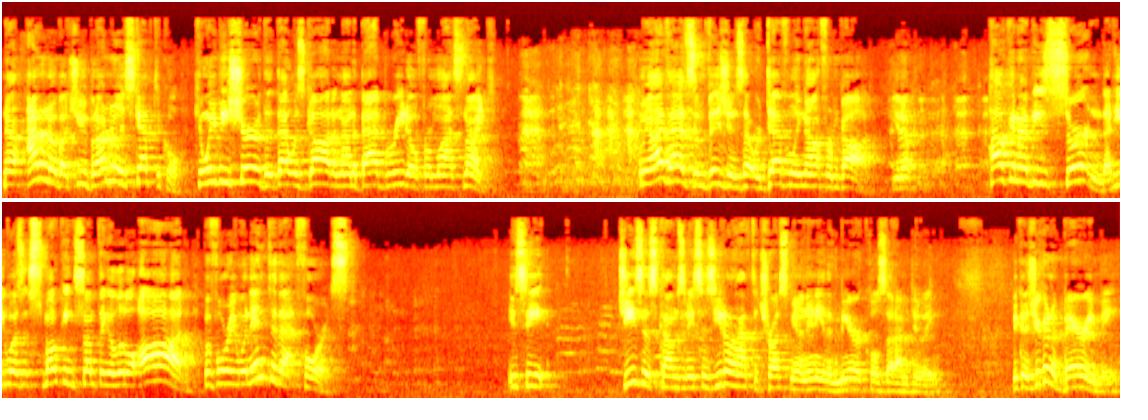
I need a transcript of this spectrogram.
Now, I don't know about you, but I'm really skeptical. Can we be sure that that was God and not a bad burrito from last night? I mean, I've had some visions that were definitely not from God, you know? How can I be certain that he wasn't smoking something a little odd before he went into that forest? You see, Jesus comes and he says, You don't have to trust me on any of the miracles that I'm doing because you're going to bury me.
